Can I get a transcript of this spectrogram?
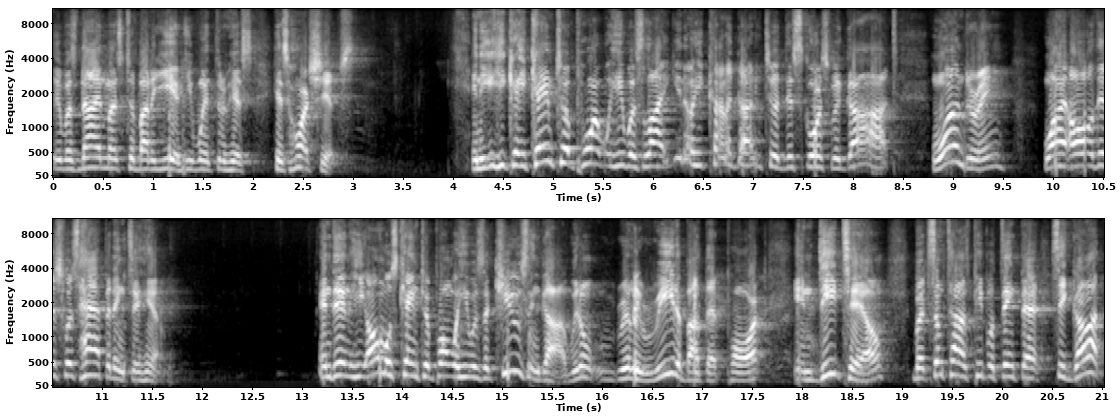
it was nine months to about a year, he went through his, his hardships. And he, he came to a point where he was like, you know, he kind of got into a discourse with God, wondering why all this was happening to him. And then he almost came to a point where he was accusing God. We don't really read about that part in detail, but sometimes people think that, see, God,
